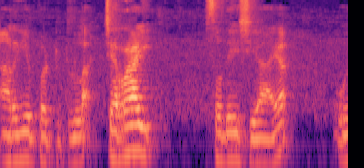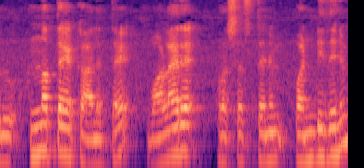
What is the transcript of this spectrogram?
അറിയപ്പെട്ടിട്ടുള്ള ചെറായി സ്വദേശിയായ ഒരു അന്നത്തെ കാലത്തെ വളരെ പ്രശസ്തനും പണ്ഡിതനും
